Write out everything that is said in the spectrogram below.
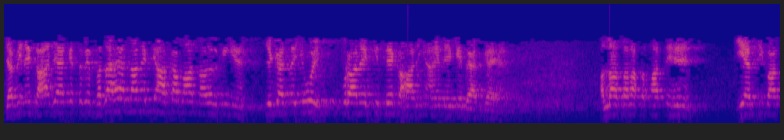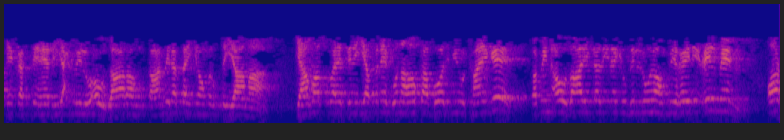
جب انہیں کہا جائے کہ تمہیں پتا ہے اللہ نے کیا احکامات نازل کی ہیں، یہ کہتے ہیں وہی پرانے قصے، کہانیاں ہیں لے کے بیٹھ گئے ہیں۔ اللہ تعالیٰ فرماتے ہیں، یہ ایسی باتیں کرتے ہیں اوزار ہوں کامر یوم القیامہ قیامت والے دن یہ اپنے گناہوں کا بوجھ بھی اٹھائیں گے۔ کبین اوزار بغیر علم۔ اور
